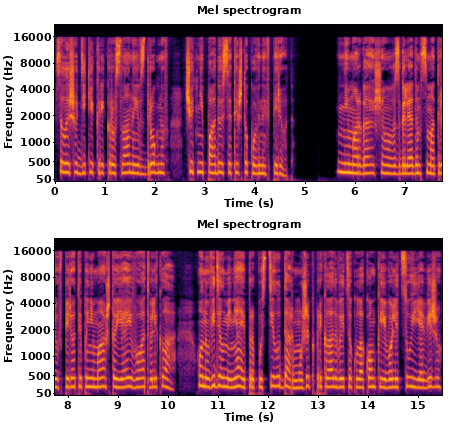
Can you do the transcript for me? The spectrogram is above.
Слышу дикий крик Руслана и, вздрогнув, чуть не падаю с этой штуковиной вперед. Неморгающим взглядом смотрю вперед и понимаю, что я его отвлекла. Он увидел меня и пропустил удар. Мужик прикладывается кулаком к его лицу, и я вижу,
